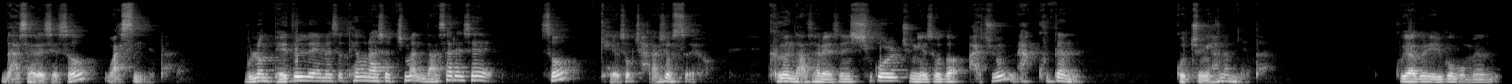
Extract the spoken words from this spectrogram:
나사렛에서 왔습니다. 물론 베들레헴에서 태어나셨지만 나사렛에서 계속 자라셨어요. 그 나사렛은 시골 중에서도 아주 낙후된 곳 중에 하나입니다. 구약을 읽어보면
